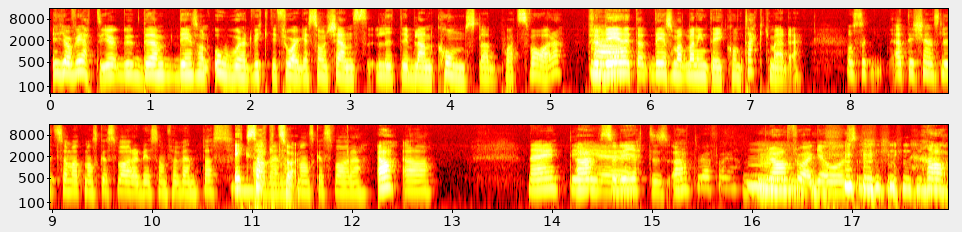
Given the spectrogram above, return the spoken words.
Jag vet, jag, det, det är en sån oerhört viktig fråga som känns lite ibland konstlad på att svara. För Ja. det, är, det är som att man inte är i kontakt med det. Och så att det känns lite som att man ska svara det som förväntas Exakt av en. så. Att man ska svara. Ja. ja. Nej, det Ja, är... så det är jätte, ja, Jättebra fråga. bra Mm. fråga och ja.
